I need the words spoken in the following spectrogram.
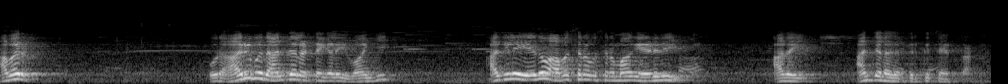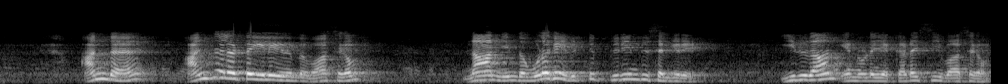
அவர் ஒரு அறுபது அஞ்சல் அட்டைகளை வாங்கி அதிலே ஏதோ அவசர அவசரமாக எழுதி அதை அஞ்சலகத்திற்கு சேர்த்தார். அந்த அஞ்சல் அட்டையிலே இருந்த வாசகம் நான் இந்த உலகை விட்டு பிரிந்து செல்கிறேன். இதுதான் என்னுடைய கடைசி வாசகம்.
